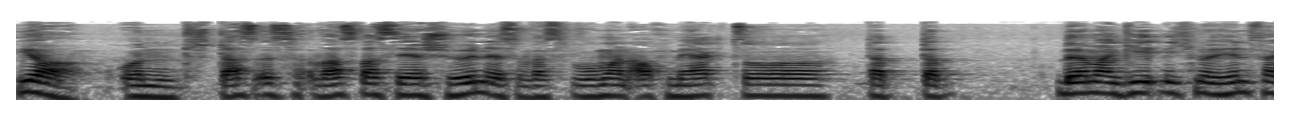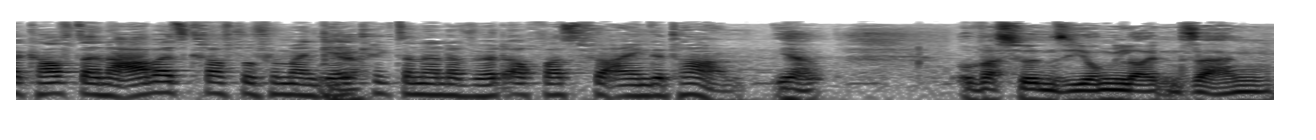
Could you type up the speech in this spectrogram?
Ja, und das ist was, was sehr schön ist und was, wo man auch merkt, so, da, da, man geht nicht nur hin, verkauft seine Arbeitskraft, wofür man Geld ja. kriegt, sondern da wird auch was für einen getan. Ja. Und was würden Sie jungen Leuten sagen,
